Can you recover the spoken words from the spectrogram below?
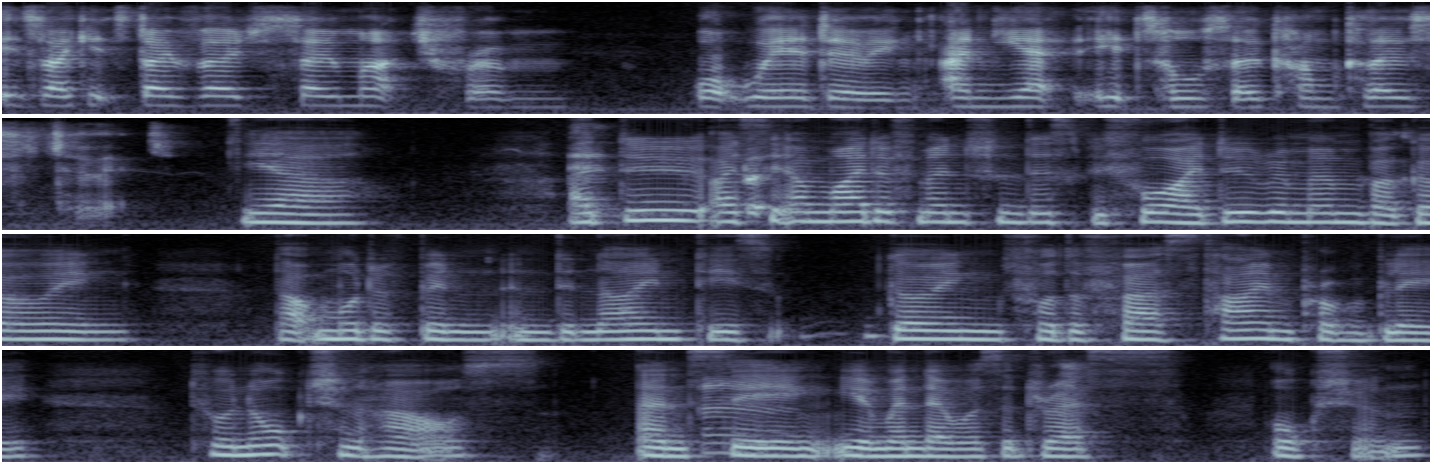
it's like it's diverged so much from what we're doing, and yet it's also come closer to it. Yeah. I do. I think I might have mentioned this before. I do remember going, that would have been in the 90s, going for the first time probably to an auction house and mm. seeing, you know, when there was a dress auction.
